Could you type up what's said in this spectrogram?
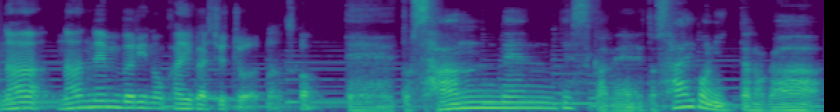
な、何年ぶりの海外出張だったんですか？えっ、と、3年ですかね。えっと、最後に行ったのが、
